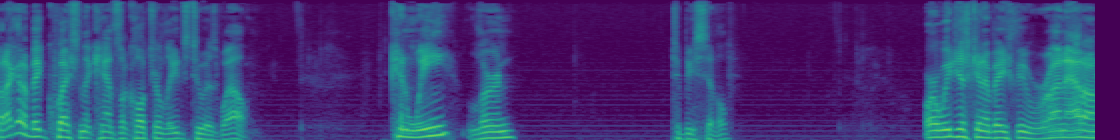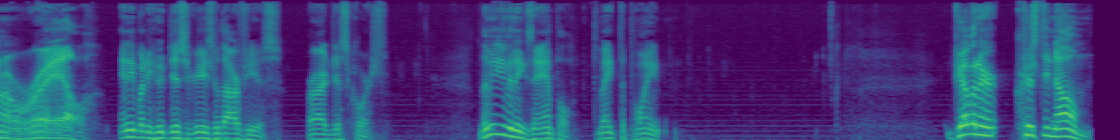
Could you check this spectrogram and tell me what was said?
But I got a big question that cancel culture leads to as well. Can we learn to be civil? Or are we just going to basically run out on a rail anybody who disagrees with our views or our discourse? Let me give an example to make the point. Governor Kristi Noem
